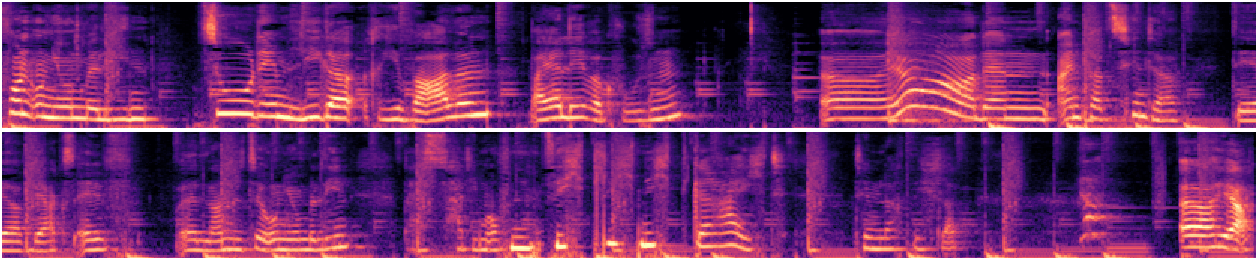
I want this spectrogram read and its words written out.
von Union Berlin zu dem Liga-Rivalen Bayer Leverkusen. Äh, ja, denn ein Platz hinter der Werkself äh, landete Union Berlin. Das hat ihm offensichtlich nicht gereicht. Tim lacht sich schlapp. Äh, ja,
